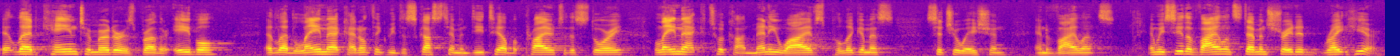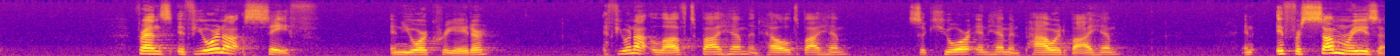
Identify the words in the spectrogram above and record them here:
It led Cain to murder his brother Abel. It led Lamech, I don't think we discussed him in detail, but prior to this story, Lamech took on many wives, polygamous situation, and violence. And we see the violence demonstrated right here. Friends, if you're not safe in your Creator, if you're not loved by Him and held by Him, secure in Him, empowered by Him, and if for some reason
